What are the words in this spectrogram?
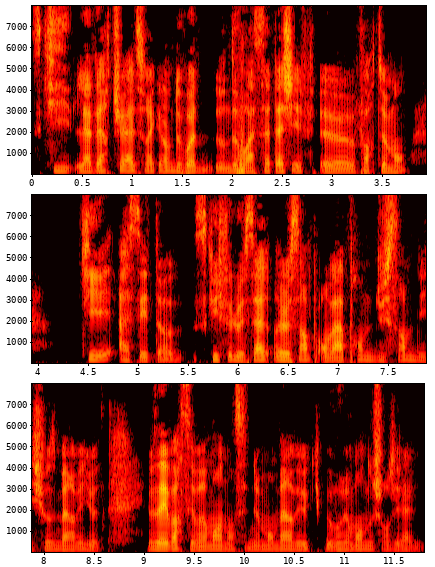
ce qui, la vertu sur laquelle on devra, s'attacher euh, fortement, qui est assez top. Ce qui fait le, le, simple, on va apprendre du simple des choses merveilleuses. Et vous allez voir, c'est vraiment un enseignement merveilleux qui peut vraiment nous changer la vie.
